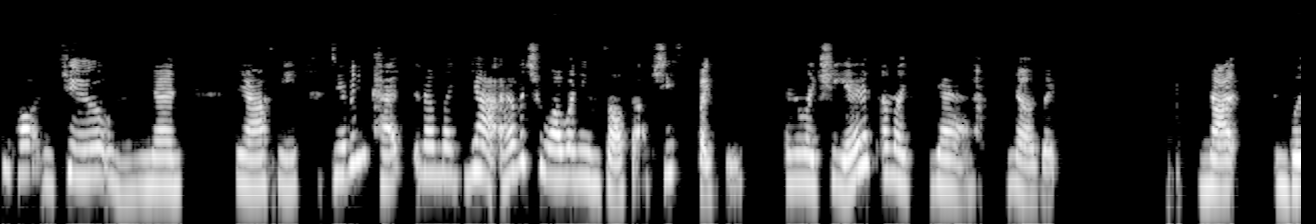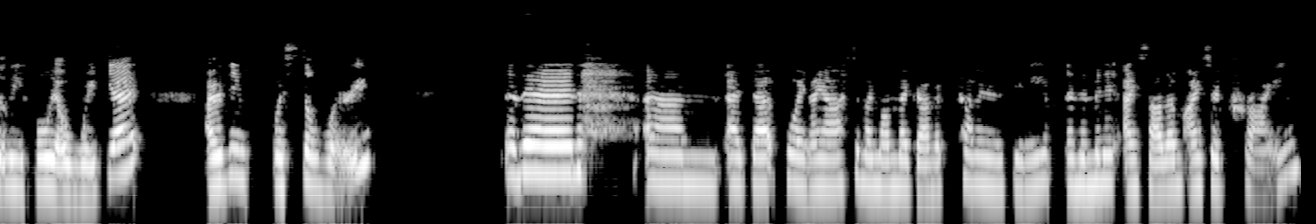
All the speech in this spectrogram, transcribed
he's hot and cute." And then they asked me, "Do you have any pets?" And I'm like, "Yeah, I have a Chihuahua named Salsa. She's spicy." And they're like, "She is?" I'm like, "Yeah." No, I was like, not completely fully awake yet everything was still blurry. And then, um, at that point, I asked if my mom and my grandma could come in and see me. And the minute I saw them, I started crying.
